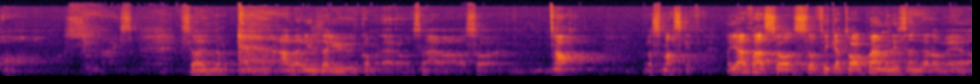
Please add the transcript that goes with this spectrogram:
Åh, så nice. Så de, alla vilda djur kommer där och sådär. va, och så, ja, det var smaskigt. Och I alla fall så, så fick jag tag på Emelie sen där då vid eh,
